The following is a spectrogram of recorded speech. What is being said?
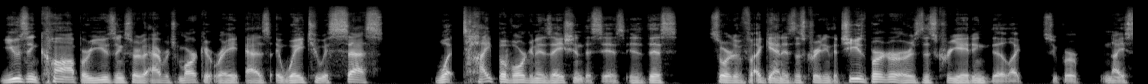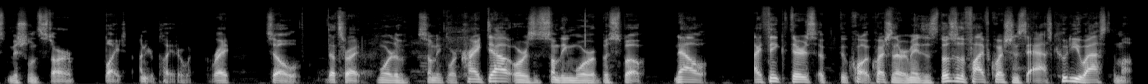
using comp or using sort of average market rate as a way to assess what type of organization this is. Is this sort of, again, is this creating the cheeseburger or is this creating the like super nice Michelin star bite on your plate or whatever, right? So that's right. More of something more cranked out or is it something more bespoke? Now, I think there's a, the question that remains is those are the five questions to ask. Who do you ask them of?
